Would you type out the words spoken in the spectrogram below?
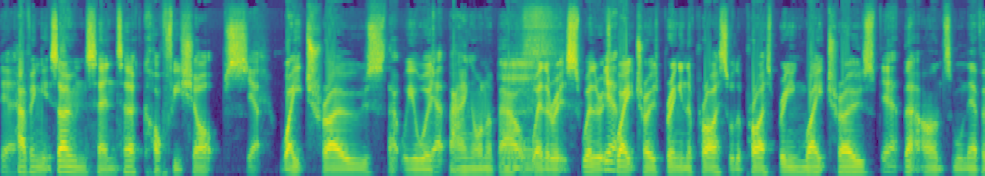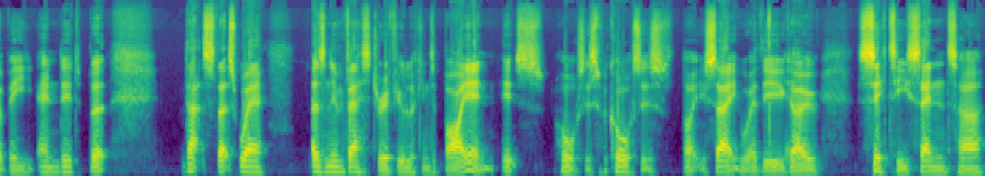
yeah, having its own centre, coffee shops, Yep. Waitrose that we always Yep. bang on about. Mm. Whether it's whether it's Yeah. Waitrose bringing the price or the price bringing Waitrose, Yeah. that answer will never be ended. But that's that's where, as an investor, if you're looking to buy in, it's horses for courses, like you say. Whether you Yeah. go city centre,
